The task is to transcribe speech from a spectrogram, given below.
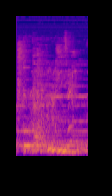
Thank.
